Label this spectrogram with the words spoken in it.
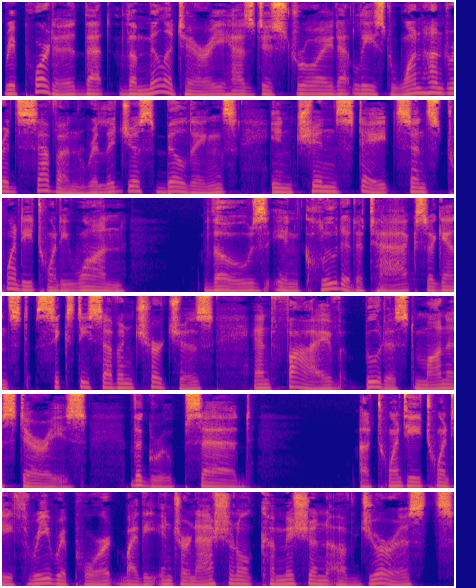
reported that the military has destroyed at least 107 religious buildings in Chin State since 2021. Those included attacks against 67 churches and five Buddhist monasteries, the group said. A 2023 report by the International Commission of Jurists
